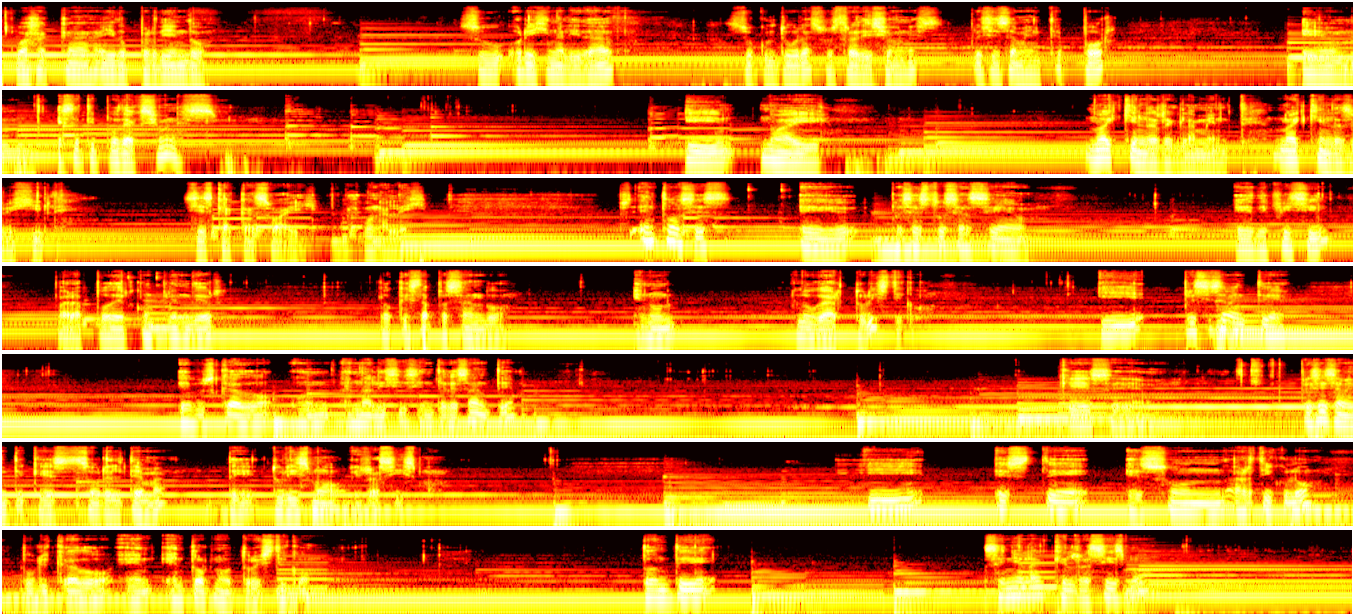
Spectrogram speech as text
Oaxaca ha ido perdiendo su originalidad, su cultura, sus tradiciones, precisamente por eh, este tipo de acciones. Y no hay, no hay quien las reglamente, no hay quien las vigile, si es que acaso hay alguna ley. Pues entonces, eh, pues esto se hace eh, difícil para poder comprender lo que está pasando en un lugar turístico. Y precisamente he buscado un análisis interesante que es eh, precisamente que es sobre el tema de turismo y racismo. Y este es un artículo publicado en Entorno Turístico, donde señalan que el racismo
